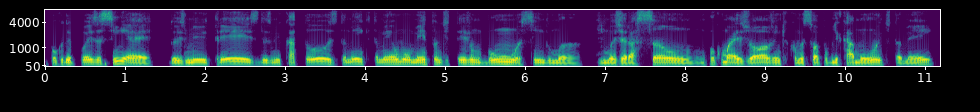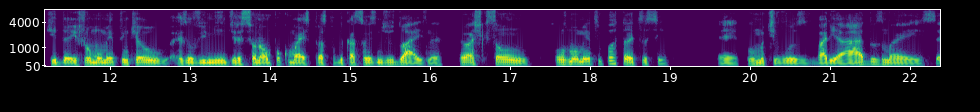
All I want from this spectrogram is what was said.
um pouco depois, assim, é 2013, 2014 também, que também é um momento onde teve um boom, assim, de uma, de uma geração um pouco mais jovem que começou a publicar muito também, que daí foi o um momento em que eu resolvi me direcionar um pouco mais para as publicações individuais, né? Eu acho que são, são uns momentos importantes, assim, é, por motivos variados, mas é,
